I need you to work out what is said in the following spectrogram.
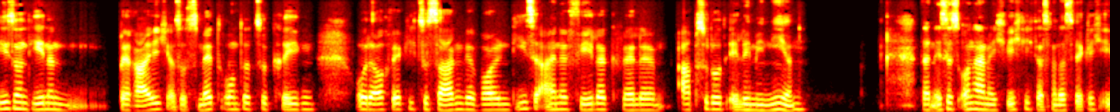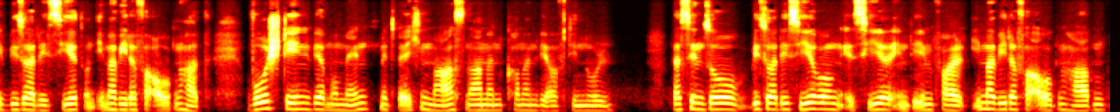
diesen und jenen Bereich, also SMET runterzukriegen oder auch wirklich zu sagen, wir wollen diese eine Fehlerquelle absolut eliminieren, dann ist es unheimlich wichtig, dass man das wirklich visualisiert und immer wieder vor Augen hat. Wo stehen wir im Moment? Mit welchen Maßnahmen kommen wir auf die Null? Das sind so, Visualisierung ist hier in dem Fall immer wieder vor Augen haben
